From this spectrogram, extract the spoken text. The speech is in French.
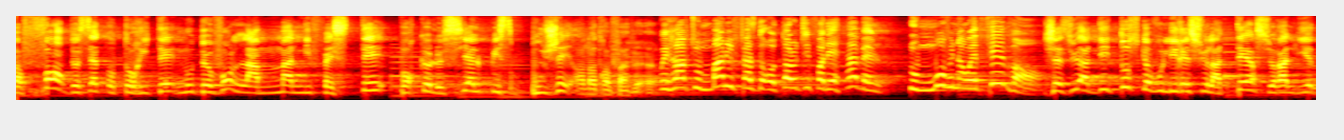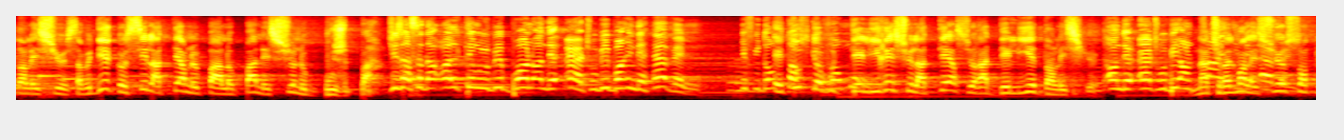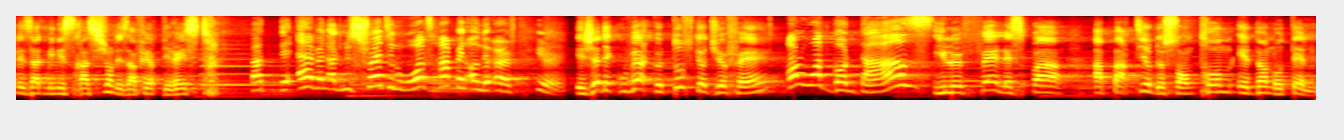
fort de cette autorité, nous devons la manifester pour que le ciel puisse bouger en notre faveur. we have to manifest the authority for the heaven to move in our favor. Jésus a dit, tout ce que vous lirez sur la terre sera lié dans les cieux. Ça veut dire que si la terre ne parle pas, les cieux ne bougent pas. Jesus said that all things will be born on the earth, will be born in the heaven. If you don't Et tout ce que vous délirez sur la terre sera délié dans les cieux. on the earth will be on Naturellement, les in the cieux heaven. sont les administrations des affaires terrestres. But the heaven administrating what happened on the earth here. Et j'ai découvert que tout ce que Dieu fait, All what God does, il le fait, n'est-ce pas, à partir de son trône et d'un autel.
